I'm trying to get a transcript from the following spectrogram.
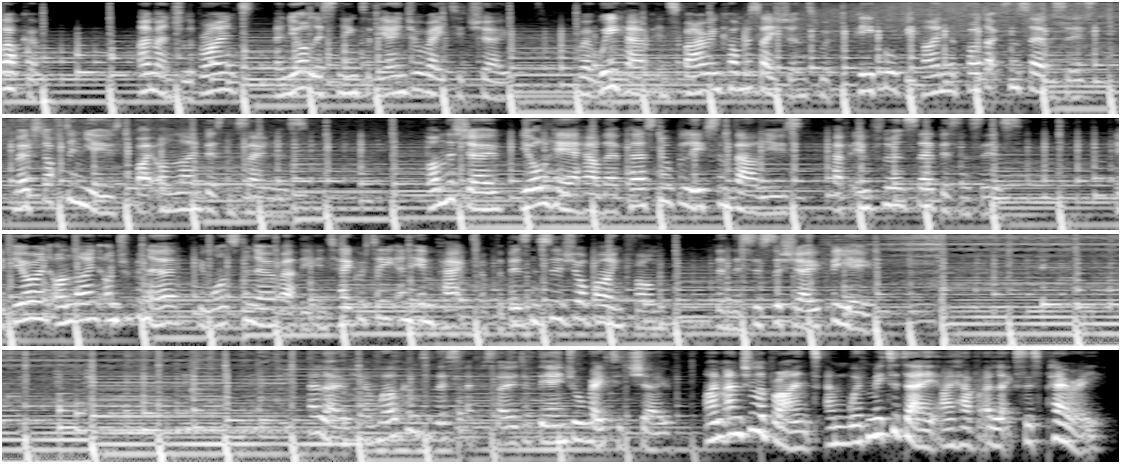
Welcome. I'm Angela Bryant, and you're listening to The Angel Rated Show, where we have inspiring conversations with the people behind the products and services most often used by online business owners. On the show, you'll hear how their personal beliefs and values have influenced their businesses. If you're an online entrepreneur who wants to know about the integrity and impact of the businesses you're buying from, then this is the show for you. Hello, and welcome to this episode of the Angel Rated Show. I'm Angela Bryant, and with me today I have Alexis Perry.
